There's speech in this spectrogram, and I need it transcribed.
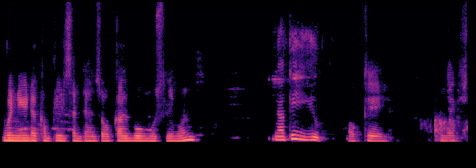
We need a complete sentence. So, kalbu muslimun Nothing you. Okay, next.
